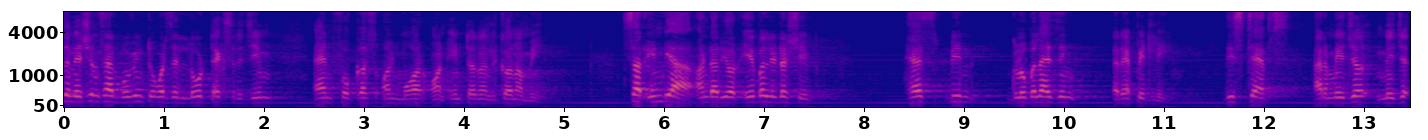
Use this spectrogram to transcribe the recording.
the nations are moving towards a low tax regime and focus on more on internal economy. Sir, India, under your able leadership, has been globalizing rapidly. These steps are major, major,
